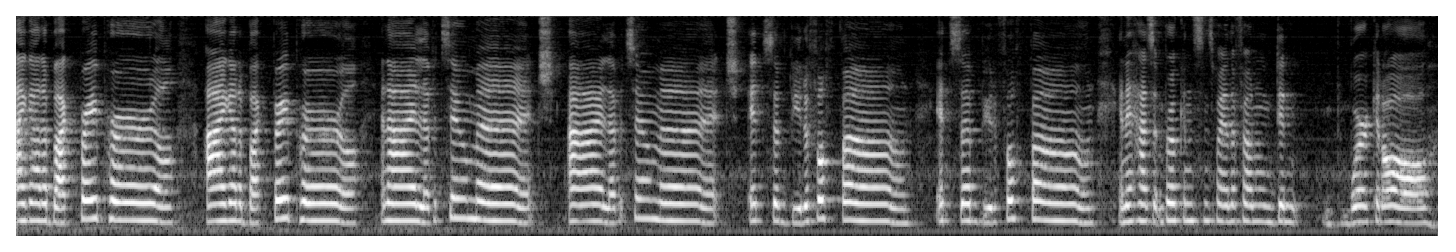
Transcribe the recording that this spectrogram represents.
I got a blackberry pearl. I got a blackberry pearl and I love it so much. I love it so much. It's a beautiful phone. It's a beautiful phone and it hasn't broken since my other phone didn't work at all.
